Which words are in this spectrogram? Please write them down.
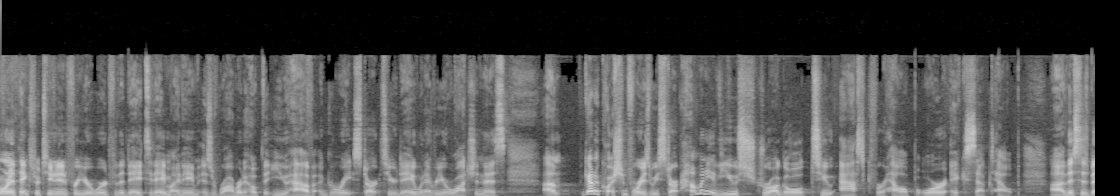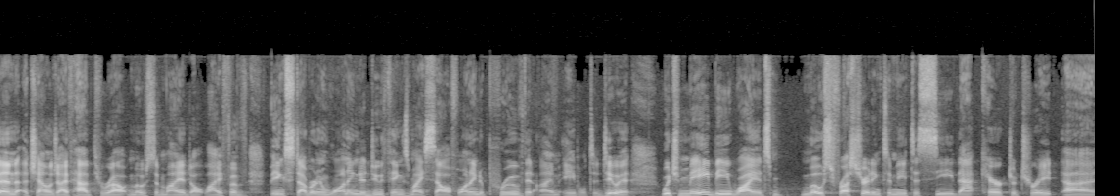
morning. Thanks for tuning in for your word for the day today. My name is Robert. I hope that you have a great start to your day whenever you're watching this. Um, got a question for you as we start. How many of you struggle to ask for help or accept help? Uh, this has been a challenge I've had throughout most of my adult life of being stubborn and wanting to do things myself, wanting to prove that I'm able to do it, which may be why it's most frustrating to me to see that character trait uh,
